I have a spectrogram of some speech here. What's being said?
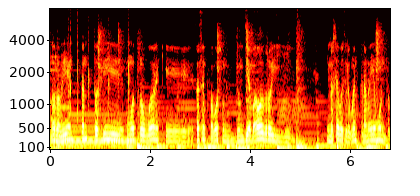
no lo viven tanto así como otros weones que se hacen famosos de un día para otro y, no sé, pues se lo cuentan a medio mundo.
